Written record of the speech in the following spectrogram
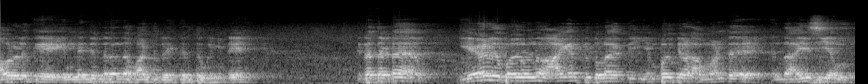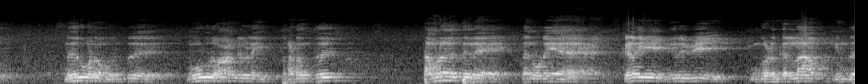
அவர்களுக்கு என் நெஞ்சு திறந்த வாழ்த்துக்களை தெரிவித்துக் கொள்கிறேன் கிட்டத்தட்ட ஏழு பதினொன்று ஆயிரத்தி தொள்ளாயிரத்தி எண்பத்தி ஏழாம் ஆண்டு இந்த ஐசிஎம் நிறுவனம் வந்து நூறு ஆண்டுகளை கடந்து தமிழகத்திலே தன்னுடைய கிளையை நிறுவி உங்களுக்கெல்லாம் இந்த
